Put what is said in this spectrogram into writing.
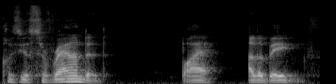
because you're surrounded by other beings.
